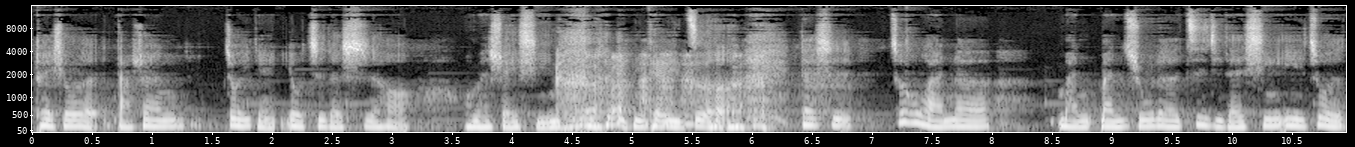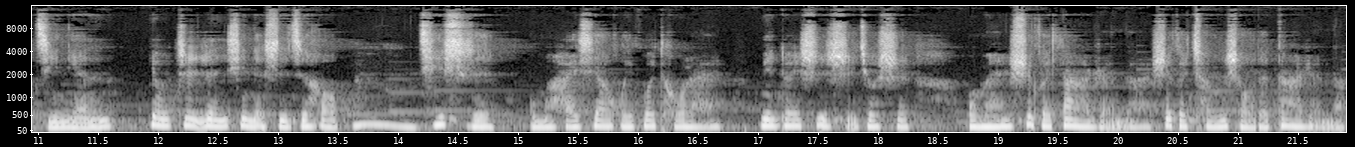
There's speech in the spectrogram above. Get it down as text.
退休了，打算做一点幼稚的事哈。我们随行，你可以做。但是做完了，满满足了自己的心意，做几年幼稚任性的事之后，嗯其实我们还是要回过头来面对事实，就是我们是个大人了，是个成熟的大人了。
